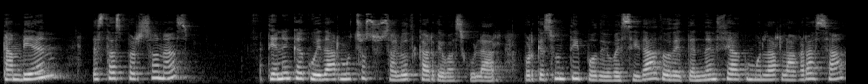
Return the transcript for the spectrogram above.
También estas personas tienen que cuidar mucho su salud cardiovascular, porque es un tipo de obesidad o de tendencia a acumular la grasa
